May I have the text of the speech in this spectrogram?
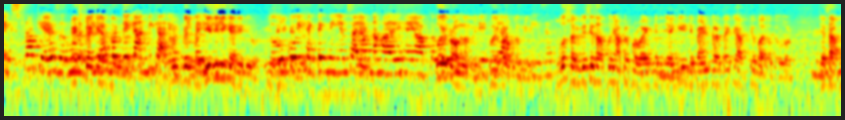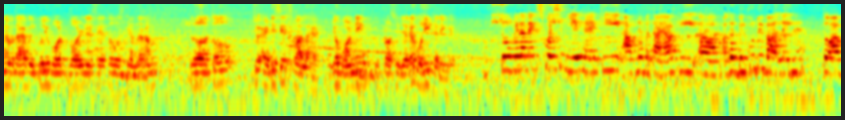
एक्स्ट्रा केयर ज़रूर लगती है but they can be carry easily carry तो कोई हेक्टिक नहीं है चाहे आप नहा रहे हैं आपका कोई प्रॉब्लम नहीं कोई प्रॉब्लम नहीं। वो सर्विसेज़ आपको यहाँ पे प्रोवाइड करी जाएँगी डिपेंड करता है कि आपके बालों के ऊपर हम्म। जैसे आपने बताया बिल्कुल ही बॉल्डनेस है तो उसके अंदर हम तो जो एडिसिस वाला है जो बॉन्डिंग प्रोसीजर है वही करेंगे। तो मेरा नेक्स्ट क्वेश्चन ये है कि आपने बताया कि अगर बिल्कुल भी बाल नहीं है तो आप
